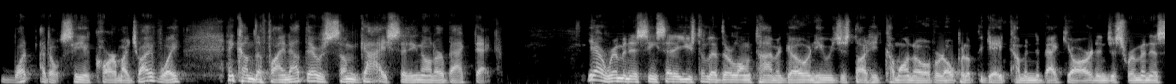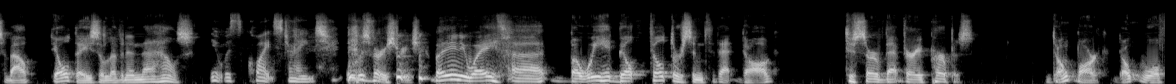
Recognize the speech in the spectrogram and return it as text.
what? I don't see a car in my driveway. And come to find out, there was some guy sitting on our back deck. Yeah, reminiscing. Said he used to live there a long time ago, and he was just thought he'd come on over and open up the gate, come in the backyard, and just reminisce about the old days of living in that house. It was quite strange. It was very strange. but anyway, uh, but we had built filters into that dog to serve that very purpose. Don't bark, don't wolf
